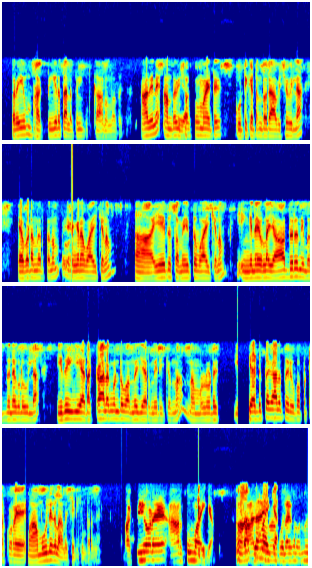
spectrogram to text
അത്രയും ഭക്തിയുടെ തലത്തിൽ കാണുന്നത്. അതിനെ അന്ധവിശ്വാസവുമായിട്ട് കൂട്ടിക്കെട്ടേണ്ട ഒരു ആവശ്യമില്ല. എവിടെ നിർത്തണം? എങ്ങനെ വായിക്കണം? ഏത് സമയത്ത് വായിക്കണം? ഇങ്ങനെയുള്ള യാതൊരു നിബന്ധനകളുമില്ല ഇത് ഈ ഇടക്കാലം കൊണ്ട് വന്നു ചേർന്നിരിക്കുന്ന നമ്മളുടെ ഈ അടുത്ത കാലത്ത് രൂപപ്പെട്ട കുറെ മാമൂലുകളാണ് ശരിക്കും പറഞ്ഞാൽ. ഭക്തിയോടെ ആർക്കും വായിക്കാം. ആർക്കും വായിക്കാം. ഒന്നും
